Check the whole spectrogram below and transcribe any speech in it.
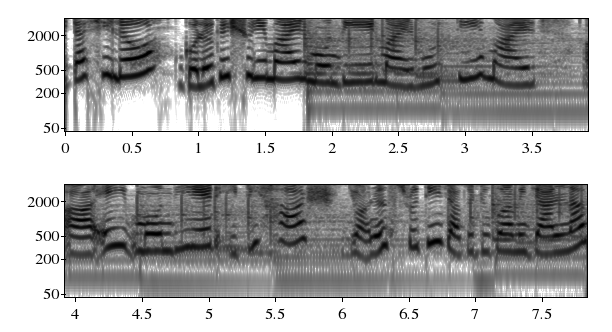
এটা ছিল গোলকেশ্বরী মায়ের মন্দির, মায়ের মূর্তি, মায়ের এই মন্দিরের ইতিহাস, জনশ্রুতি যতটুকু আমি জানলাম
